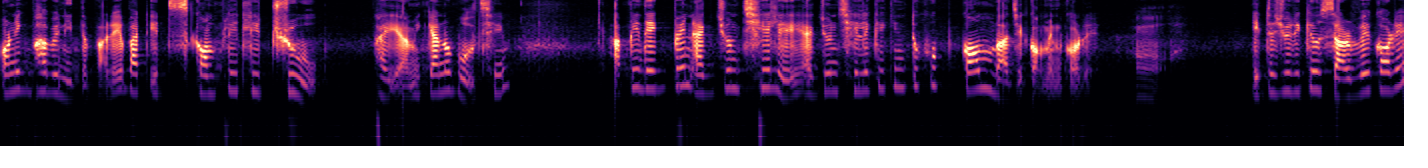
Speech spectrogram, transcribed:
অনেকভাবে নিতে পারে বাট ইটস কমপ্লিটলি ট্রু ভাই আমি কেন বলছি? আপনি দেখবেন একজন ছেলে একজন ছেলেকে কিন্তু খুব কম বাজে কমেন্ট করে। এটা যদি কেউ সার্ভে করে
